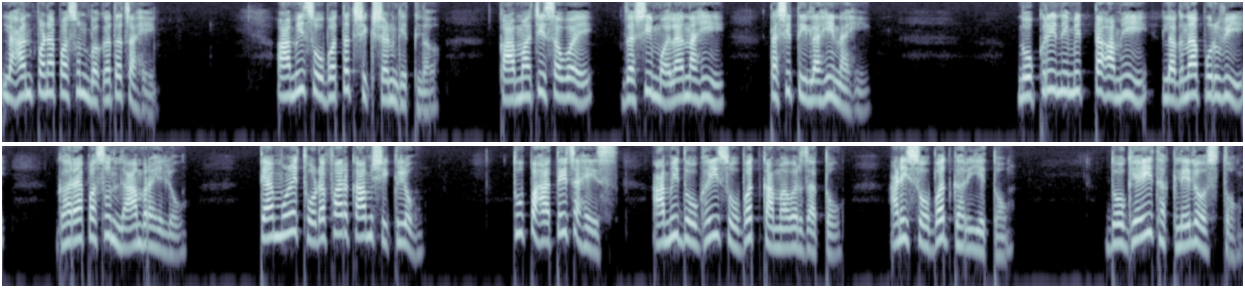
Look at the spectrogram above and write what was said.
लहानपणापासून बघतच आहे. आम्ही सोबतच शिक्षण घेतलं. कामाची सवय जशी मला नाही तशी तिलाही नाही. नोकरीनिमित्त आम्ही लग्नापूर्वी घरापासून लांब राहिलो. त्यामुळे थोडंफार काम शिकलो. तू पाहतेच आहेस आम्ही दोघंही सोबत कामावर जातो आणि सोबत घरी येतो. दोघेही थकलेलो असतो.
